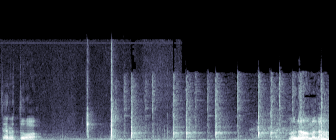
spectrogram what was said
Tervetuloa. Mana mana.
